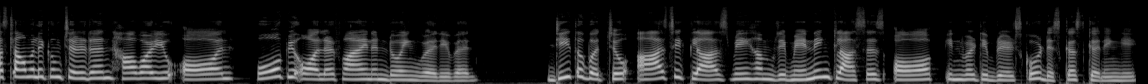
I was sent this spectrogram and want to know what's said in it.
Assalamu alaikum children, how are you all? Hope you all are fine and doing very well. जी तो बच्चों आज की क्लास में हम रिमेनिंग क्लासेस ऑफ़ इन्वर्टिब्रेट्स को डिस्कस करेंगे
